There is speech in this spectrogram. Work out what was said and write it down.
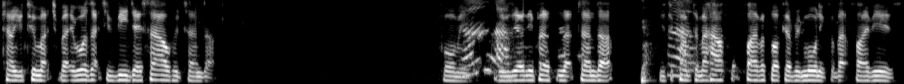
tell you too much, but it was actually VJ Sal who turned up for me. Ah. He was the only person that turned up. He used to come to my house at five o'clock every morning for about five years,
